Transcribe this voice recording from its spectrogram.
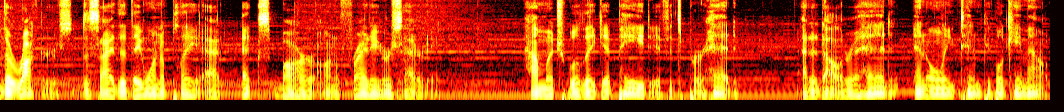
The Rockers decide that they want to play at X bar on Friday or Saturday. How much will they get paid if it's per head? At a dollar a head and only 10 people came out.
